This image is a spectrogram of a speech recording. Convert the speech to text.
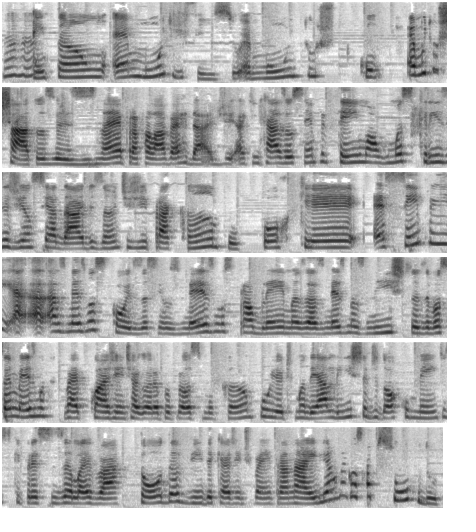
Uhum. Então é muito difícil, é muito. É muito chato às vezes, né, para falar a verdade. Aqui em casa eu sempre tenho algumas crises de ansiedades antes de ir para campo, porque é sempre as mesmas coisas, assim, os mesmos problemas, as mesmas listas. Você mesmo vai com a gente agora para o próximo campo e eu te mandei a lista de documentos que precisa levar toda a vida que a gente vai entrar na ilha. É um negócio absurdo.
